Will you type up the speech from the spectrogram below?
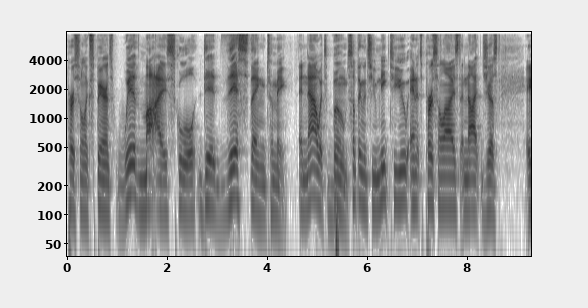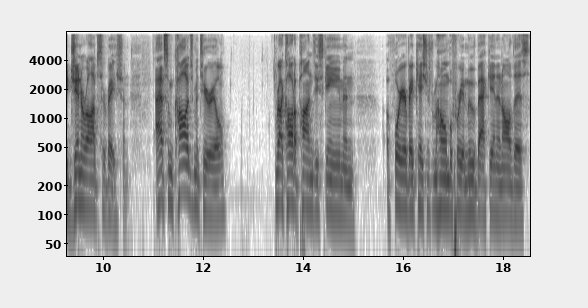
personal experience with my school did this thing to me. And now it's boom, something that's unique to you and it's personalized and not just a general observation. I have some college material where I call it a Ponzi scheme and a four year vacation from home before you move back in and all this.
